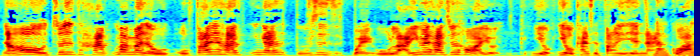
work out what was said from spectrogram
然后就是他慢慢的，我我发现他应该是不是鬼屋啦，因为他就是后来有有又开始放一些南瓜，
